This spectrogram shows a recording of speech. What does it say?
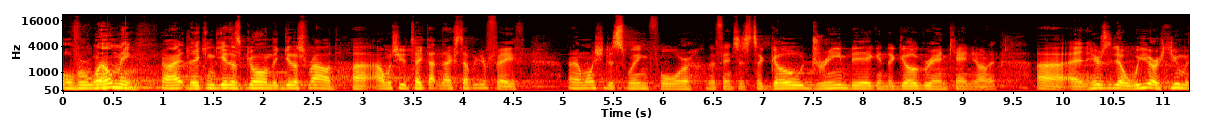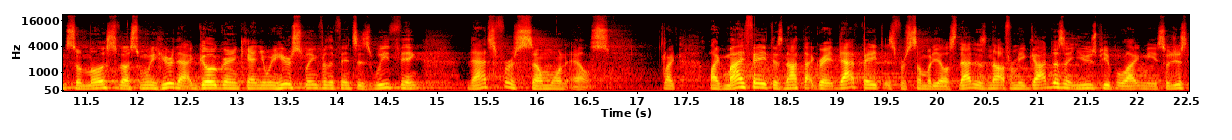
overwhelming. All right, they can get us going, they get us riled. Uh, I want you to take that next step of your faith, and I want you to swing for the fences, to go dream big and to go Grand Canyon on it. Uh, and here's the deal we are human, so most of us, when we hear that, go Grand Canyon, when we hear swing for the fences, we think that's for someone else. Like, like my faith is not that great. That faith is for somebody else. That is not for me. God doesn't use people like me. So just,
